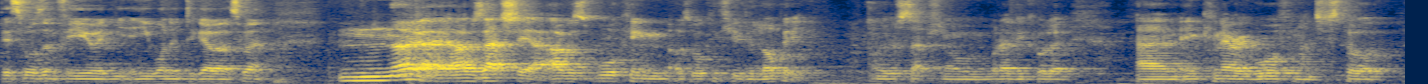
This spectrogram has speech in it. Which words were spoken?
this wasn't for you and you wanted to go elsewhere? No, I, I was actually I was walking I was walking through the lobby or the reception or whatever you call it um, in Canary Wharf, and I just thought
